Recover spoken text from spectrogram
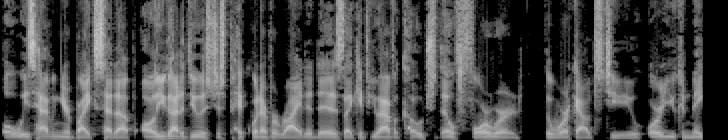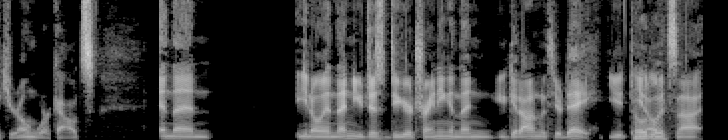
always having your bike set up. All you got to do is just pick whatever ride it is. Like if you have a coach, they'll forward the workouts to you, or you can make your own workouts. And then, you know, and then you just do your training and then you get on with your day. You, totally. you know, it's not,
